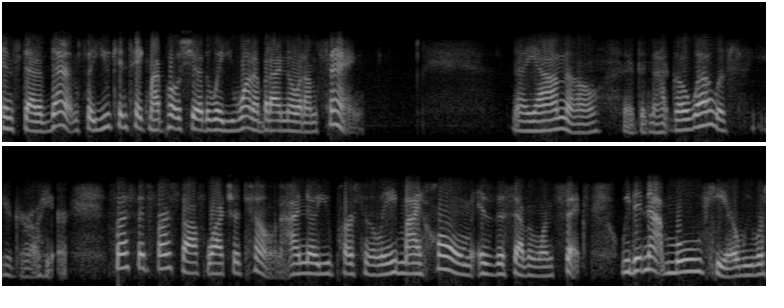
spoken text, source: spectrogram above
instead of them. So you can take my post share the way you want it, but I know what I'm saying. Now, y'all know it did not go well with your girl here. So I said, first off, watch your tone. I know you personally. My home is the 716. We did not move here. We were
